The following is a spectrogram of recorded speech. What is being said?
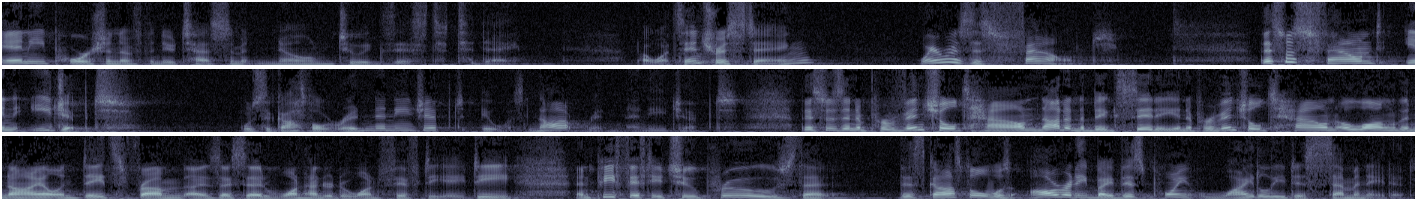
any portion of the New Testament known to exist today. But what's interesting, where was this found? This was found in Egypt. Was the gospel written in Egypt? It was not written in Egypt. This was in a provincial town, not in a big city, in a provincial town along the Nile and dates from, as I said, 100 to 150 AD. And P52 proves that this gospel was already by this point widely disseminated,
